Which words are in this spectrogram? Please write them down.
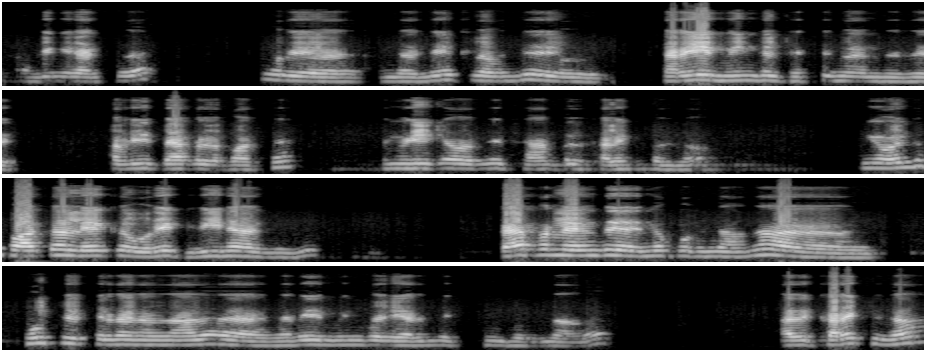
அப்படிங்கிற இடத்துல ஒரு அந்த லேக்ல வந்து நிறைய மீன்கள் செத்து இருந்தது அப்படின்னு பேப்பர்ல பார்த்தேன். இமீடியட்டா வந்து சாம்பிள் கலெக்ட் பண்ணோம். இங்க வந்து பார்த்தா லேக்ல ஒரே கிரீனா இருந்தது. பேப்பர்ல இருந்து என்ன போட்டிருந்தாங்கன்னா மூச்சு திறனால நிறைய மீன்கள் இறந்துச்சுன்னு போட்டிருந்தாங்க. அது கரெக்டு தான்.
